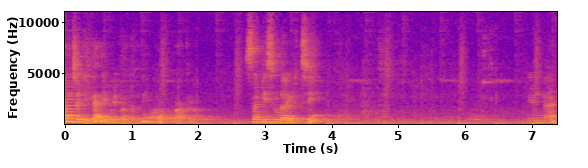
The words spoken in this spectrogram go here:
மண்சட்டியில் எப்படி பண்ணுறதுன்னு இப்போ பார்க்கலாம். சட்டி சூடாகிடுச்சு எண்ணெய்.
